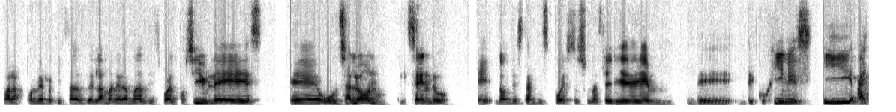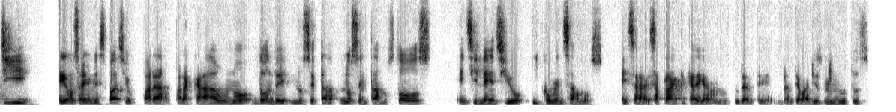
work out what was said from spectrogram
para ponerlo quizás de la manera más visual posible, es eh, un salón, el sendo, eh, donde están dispuestos una serie de, de, cojines y allí, digamos, hay un espacio para, para cada uno donde nos, nos sentamos todos en silencio y comenzamos esa, esa práctica, digamos, durante, durante varios minutos.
